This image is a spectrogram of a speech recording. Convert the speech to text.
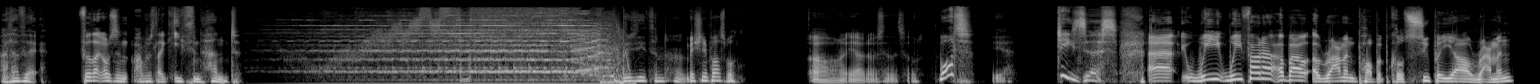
I loved it. I feel like I was in, I was like Ethan Hunt. Who's Ethan Hunt? Mission Impossible. Oh, yeah, I've never seen this film. What? Yeah. Jesus. Uh, we we found out about a ramen pop up called Supa Ya Ramen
